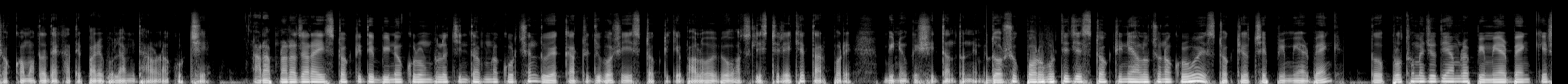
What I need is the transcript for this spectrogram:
সক্ষমতা দেখাতে পারে বলে আমি ধারণা করছি। আর আপনারা যারা এই স্টকটিতে বিনিয়োগ করুন বলে চিন্তা ভাবনা করছেন দু এক কার্য দিবসে এই স্টকটিকে ভালোভাবে ওয়াচ লিস্টে রেখে তারপরে বিনিয়োগের সিদ্ধান্ত নেবে দর্শক, পরবর্তী যে স্টকটি নিয়ে আলোচনা করব, এই স্টকটি হচ্ছে প্রিমিয়ার ব্যাংক তো প্রথমে যদি আমরা প্রিমিয়ার ব্যাংকের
